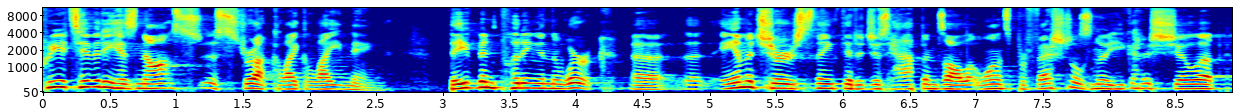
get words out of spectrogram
creativity has not s- struck like lightning. They've been putting in the work. Uh, uh, amateurs think that it just happens all at once. Professionals know you got to show up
